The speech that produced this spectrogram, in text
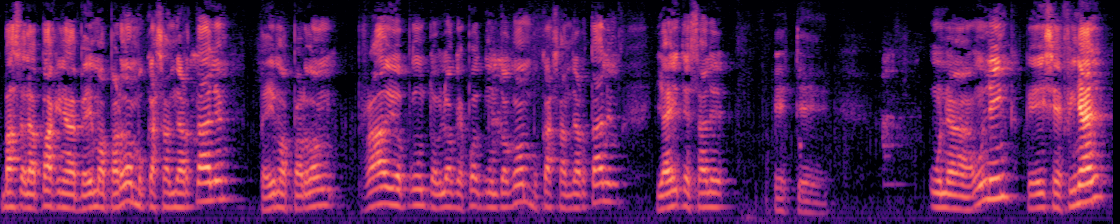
vas a la página de Pedimos Perdón, buscas Undertalen, pedimos perdón, radio.blogspot.com, buscas Undertalen, y ahí te sale este una, un link que dice final,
